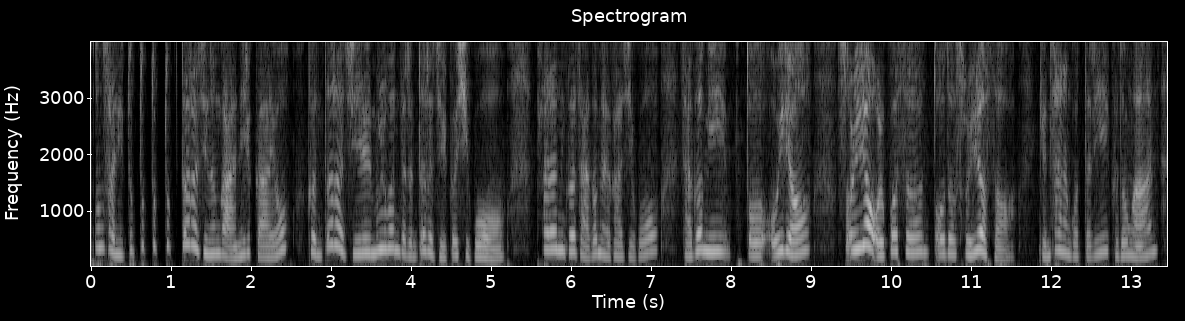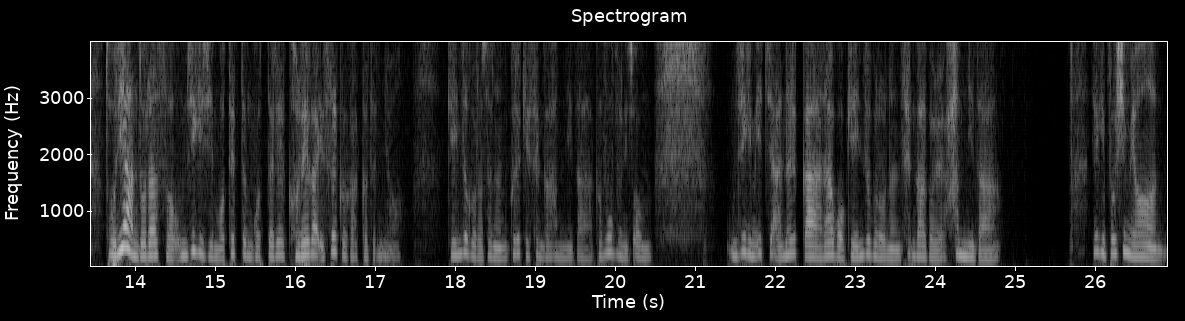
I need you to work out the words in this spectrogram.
부동산이 뚝뚝뚝뚝 떨어지는 거 아닐까요? 그건 떨어질 물건들은 떨어질 것이고 파는 그 자금을 가지고 자금이 또 오히려 쏠려 올 곳은 또 더 쏠려서 괜찮은 곳들이 그동안 돈이 안 돌아서 움직이지 못했던 곳들에 거래가 있을 것 같거든요. 개인적으로 저는 그렇게 생각합니다. 그 부분이 좀 움직임이 있지 않을까라고 개인적으로는 생각을 합니다. 여기 보시면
